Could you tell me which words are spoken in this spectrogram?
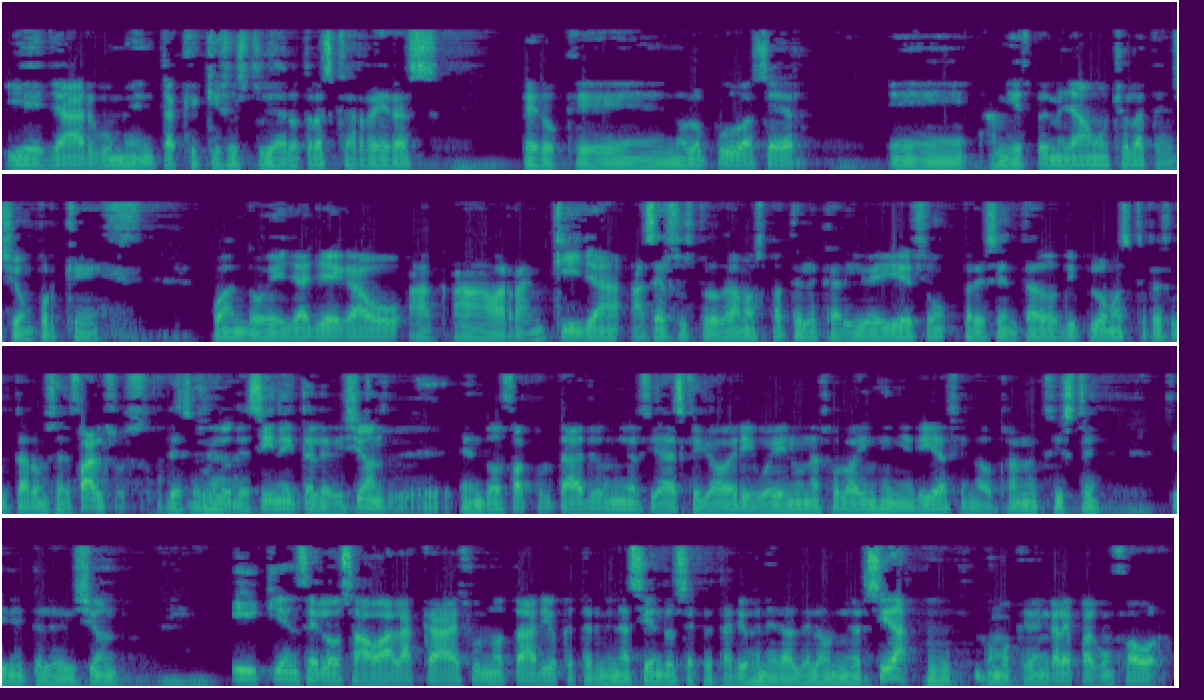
Y ella argumenta que quiso estudiar otras carreras, pero que no lo pudo hacer. Eh, a mí después me llama mucho la atención porque cuando ella llega a, Barranquilla a hacer sus programas para Telecaribe y eso, presenta dos diplomas que resultaron ser falsos, de estudios de cine y televisión, en dos facultades de universidades que yo averigüé, en una solo hay ingenierías, en la otra no existe cine y televisión. Y quien se los avala acá es un notario que termina siendo el secretario general de la universidad, mm. como que venga, le pago un favor.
